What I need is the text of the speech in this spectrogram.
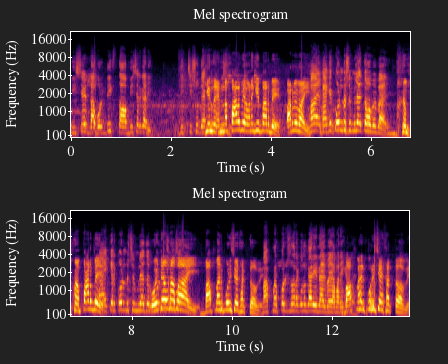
বিশের ডাবল ডিক্স তাও বিশের গাড়ি। দিচ্ছি শুধু কিন্তু না পারবে অনেকেই পারবে। পারবে ভাই। ভাই বাইকের কন্ডিশন মিলাইতে হবে ভাই। পারবে। বাইকের কন্ডিশন মিলাইতে হবে। ওইটাও না ভাই বাপ মায়ের পরিচয় থাকতে হবে। বাপ মার পরিচয় ছাড়া কোনো গাড়ি নাই ভাই আমার বাপ পরিচয় থাকতে হবে।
